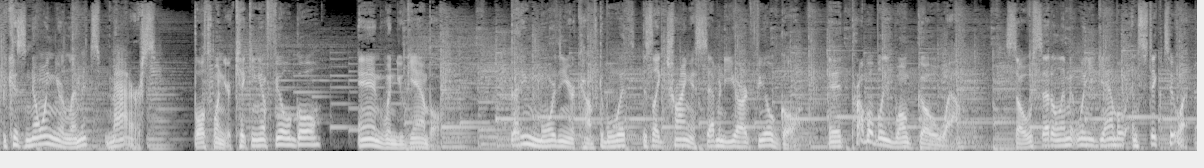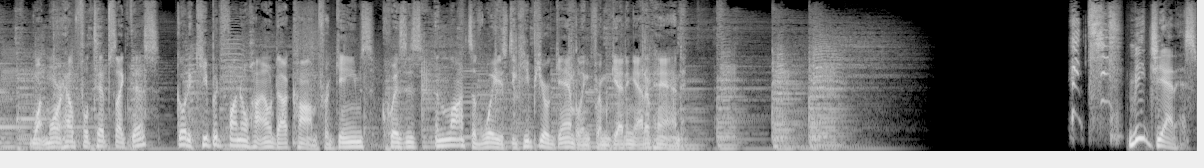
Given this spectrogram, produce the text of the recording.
Because knowing your limits matters, both when you're kicking a field goal and when you gamble. Betting more than you're comfortable with is like trying a 70 yard field goal. It probably won't go well. So set a limit when you gamble and stick to it. Want more helpful tips like this? Go to keepitfunohio.com for games, quizzes, and lots of ways to keep your gambling from getting out of hand. Meet Janice.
